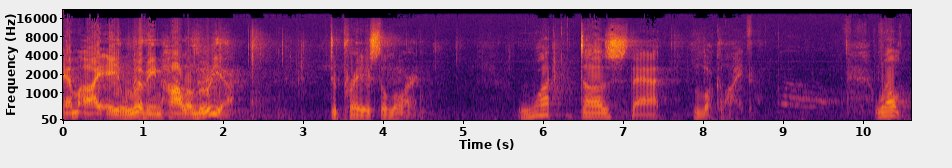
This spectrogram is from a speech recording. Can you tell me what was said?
Am I a living hallelujah to praise the Lord? What does that look like? Well,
